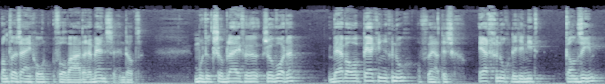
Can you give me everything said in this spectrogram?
Want we zijn gewoon volwaardige mensen en dat moet ook zo blijven zo worden. We hebben al beperkingen genoeg, of ja, het is erg genoeg dat je niet kan zien,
